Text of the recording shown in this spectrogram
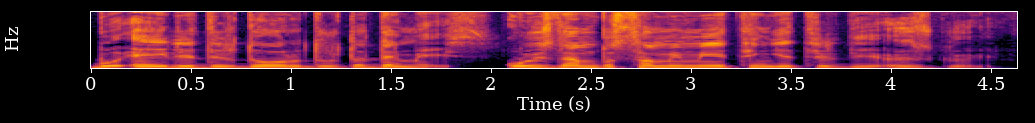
Bu eğridir, doğrudur da demeyiz. O yüzden bu samimiyetin getirdiği özgürlük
